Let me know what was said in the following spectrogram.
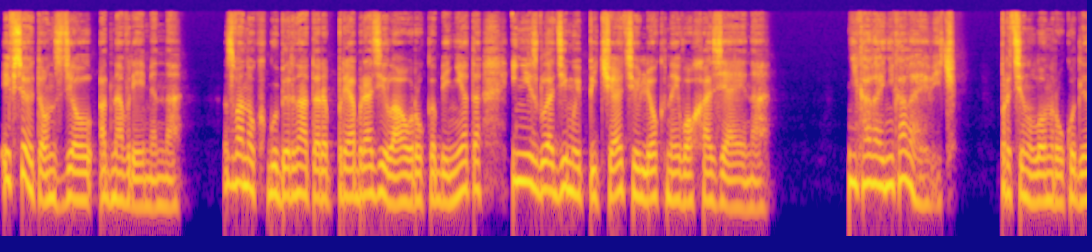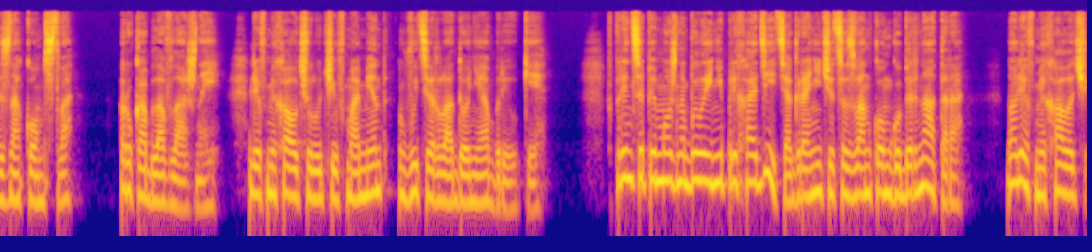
И все это он сделал одновременно. Звонок губернатора преобразил ауру кабинета и неизгладимой печатью лег на его хозяина. «Николай Николаевич», — протянул он руку для знакомства, — Рука была влажной. Лев Михайлович, улучив момент, вытер ладони о брюки. В принципе, можно было и не приходить, ограничиться звонком губернатора. Но Лев Михайлович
